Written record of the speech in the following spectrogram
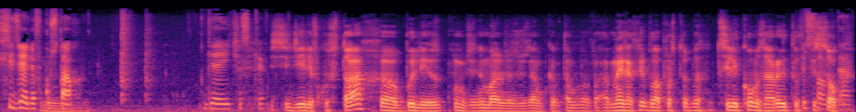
Сидели в кустах. Героически. Сидели в кустах, были, ну, там, там, одна из актрис была просто целиком зарыта песок, в песок. Да.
